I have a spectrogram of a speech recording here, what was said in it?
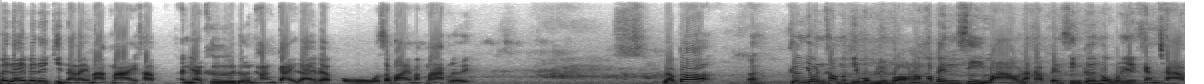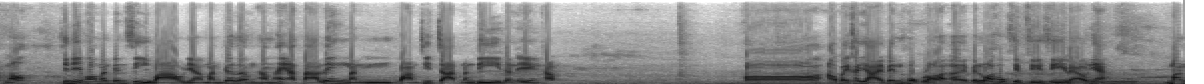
ไม่ได้ไม่ได้กินอะไรมากมายครับ อันนี้คือเดินทางไกลได้แบบโอ้โหสบายมากๆเลย แล้วก็เอ่อเครื่องยนต์เขาเมื่อกี้ผมลืมบอกเนาะเขาเป็น 4 วาล์วนะครับเป็นซิงเกิลโอเวอร์เฮดแคมชาร์ปเนาะ ทีนี้พอมันเป็น 4 วาล์วเนี่ยมันก็จะทำให้อัตราเร่งมันความจี๊ดจ๊าดมันดีนั่นเองครับ พอเอาไปขยายเป็น600เออเป็น 160ซีซีแล้วเนี่ยมัน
